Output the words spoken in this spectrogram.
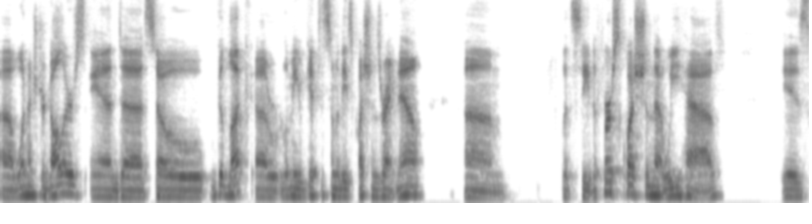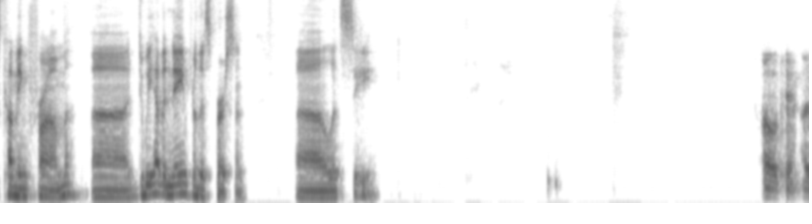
uh, $100. And uh, so good luck. let me get to some of these questions right now. Um, let's see. The first question that we have is coming from uh, do we have a name for this person? Uh, let's see. Oh, okay, I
